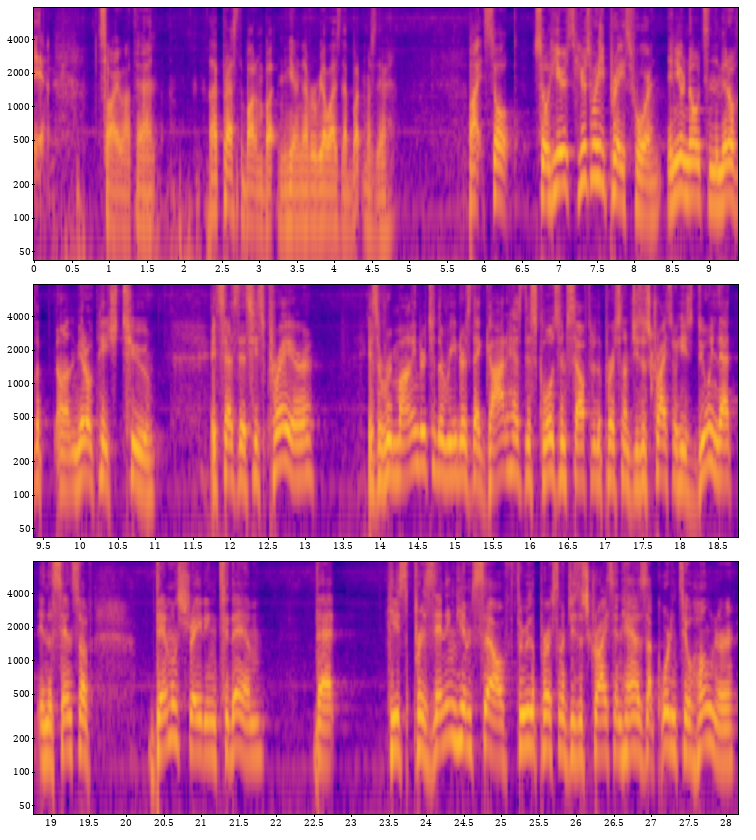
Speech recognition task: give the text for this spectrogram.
Yeah. Sorry about that. I pressed the bottom button here and never realized that button was there. All right, so so here's here's what he prays for. In your notes, in the middle of the uh, middle of page two, it says this: His prayer is a reminder to the readers that God has disclosed Himself through the person of Jesus Christ. So He's doing that in the sense of demonstrating to them that He's presenting Himself through the person of Jesus Christ and has, according to Hoehner,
